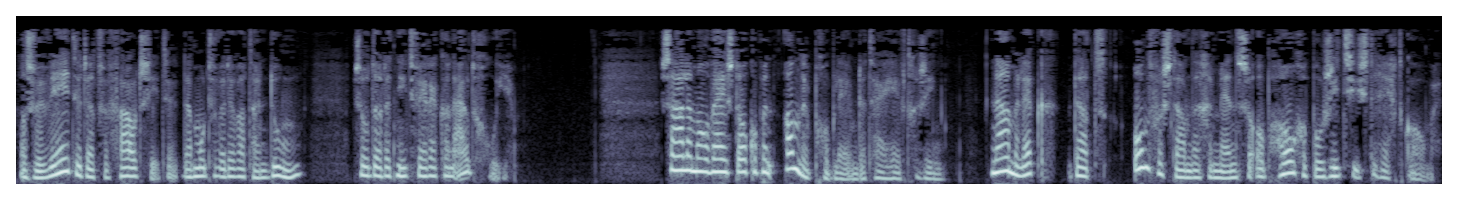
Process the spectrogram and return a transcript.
Als we weten dat we fout zitten, dan moeten we er wat aan doen, zodat het niet verder kan uitgroeien. Salomo wijst ook op een ander probleem dat hij heeft gezien, namelijk dat onverstandige mensen op hoge posities terechtkomen,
